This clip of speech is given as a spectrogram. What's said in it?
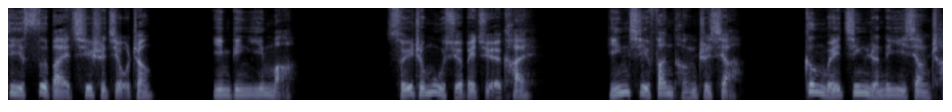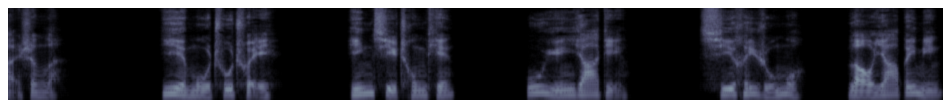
第四百七十九章阴兵阴马。随着墓穴被掘开，阴气翻腾之下，更为惊人的异象产生了。夜幕初垂，阴气冲天，乌云压顶，漆黑如墨，老鸦悲鸣，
